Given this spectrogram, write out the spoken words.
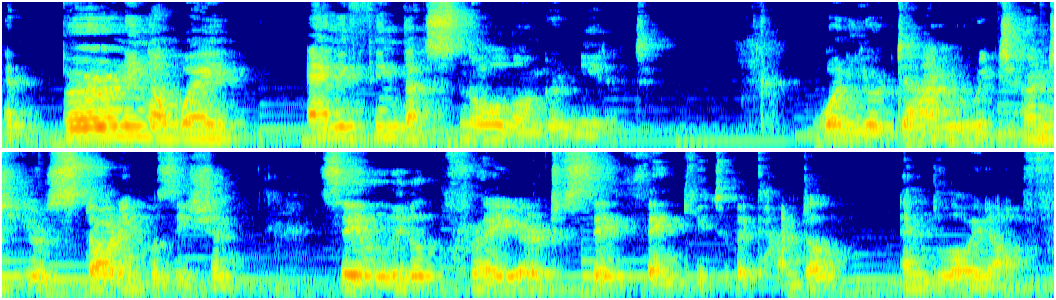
and burning away anything that's no longer needed. When you're done, return to your starting position, say a little prayer to say thank you to the candle, and blow it off.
